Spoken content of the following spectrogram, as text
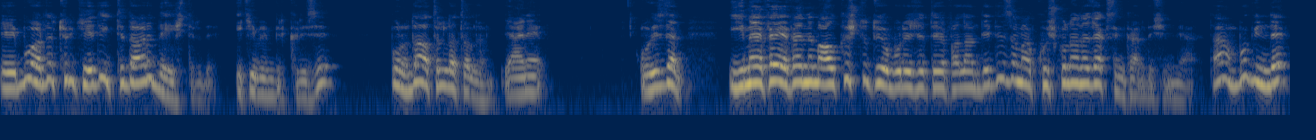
E, bu arada Türkiye'de iktidarı değiştirdi 2001 krizi. Bunu da hatırlatalım. Yani o yüzden IMF efendim alkış tutuyor bu reçeteye falan dediği zaman kuşkulanacaksın kardeşim yani. Tamam bugün de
